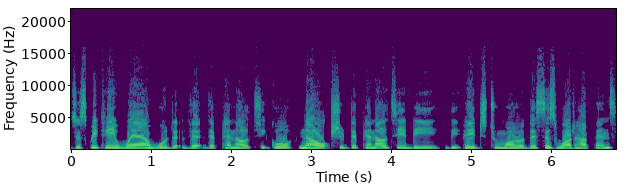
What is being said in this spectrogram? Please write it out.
Just quickly, where would the, the penalty go? Now, should the penalty be, be paid tomorrow? This is what happens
